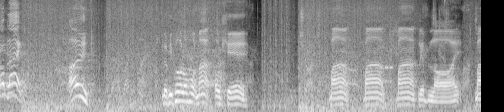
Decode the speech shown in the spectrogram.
รอบแรก เอ้ย Sounds like a plan. เหลือพีเพิลเราโหดมาก โอเค Charge. มากมากมากเรียบร้อยม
